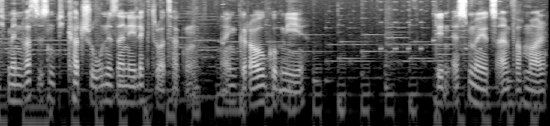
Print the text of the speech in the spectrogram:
Ich meine, was ist ein Pikachu ohne seine Elektroattacken? Ein Graugummi. Den essen wir jetzt einfach mal.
